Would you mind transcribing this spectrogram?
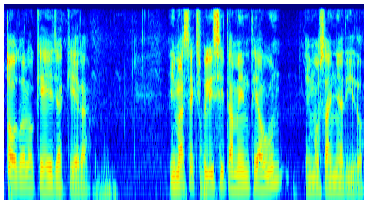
todo lo que ella quiera. Y más explícitamente aún hemos añadido,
